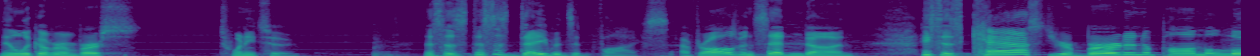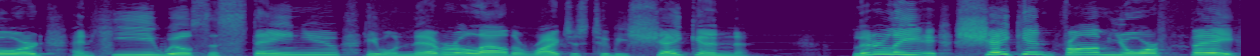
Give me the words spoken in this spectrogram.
Then look over in verse 22. This is, this is David's advice. After all has been said and done, he says, Cast your burden upon the Lord, and he will sustain you. He will never allow the righteous to be shaken. Literally, eh, shaken from your faith.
